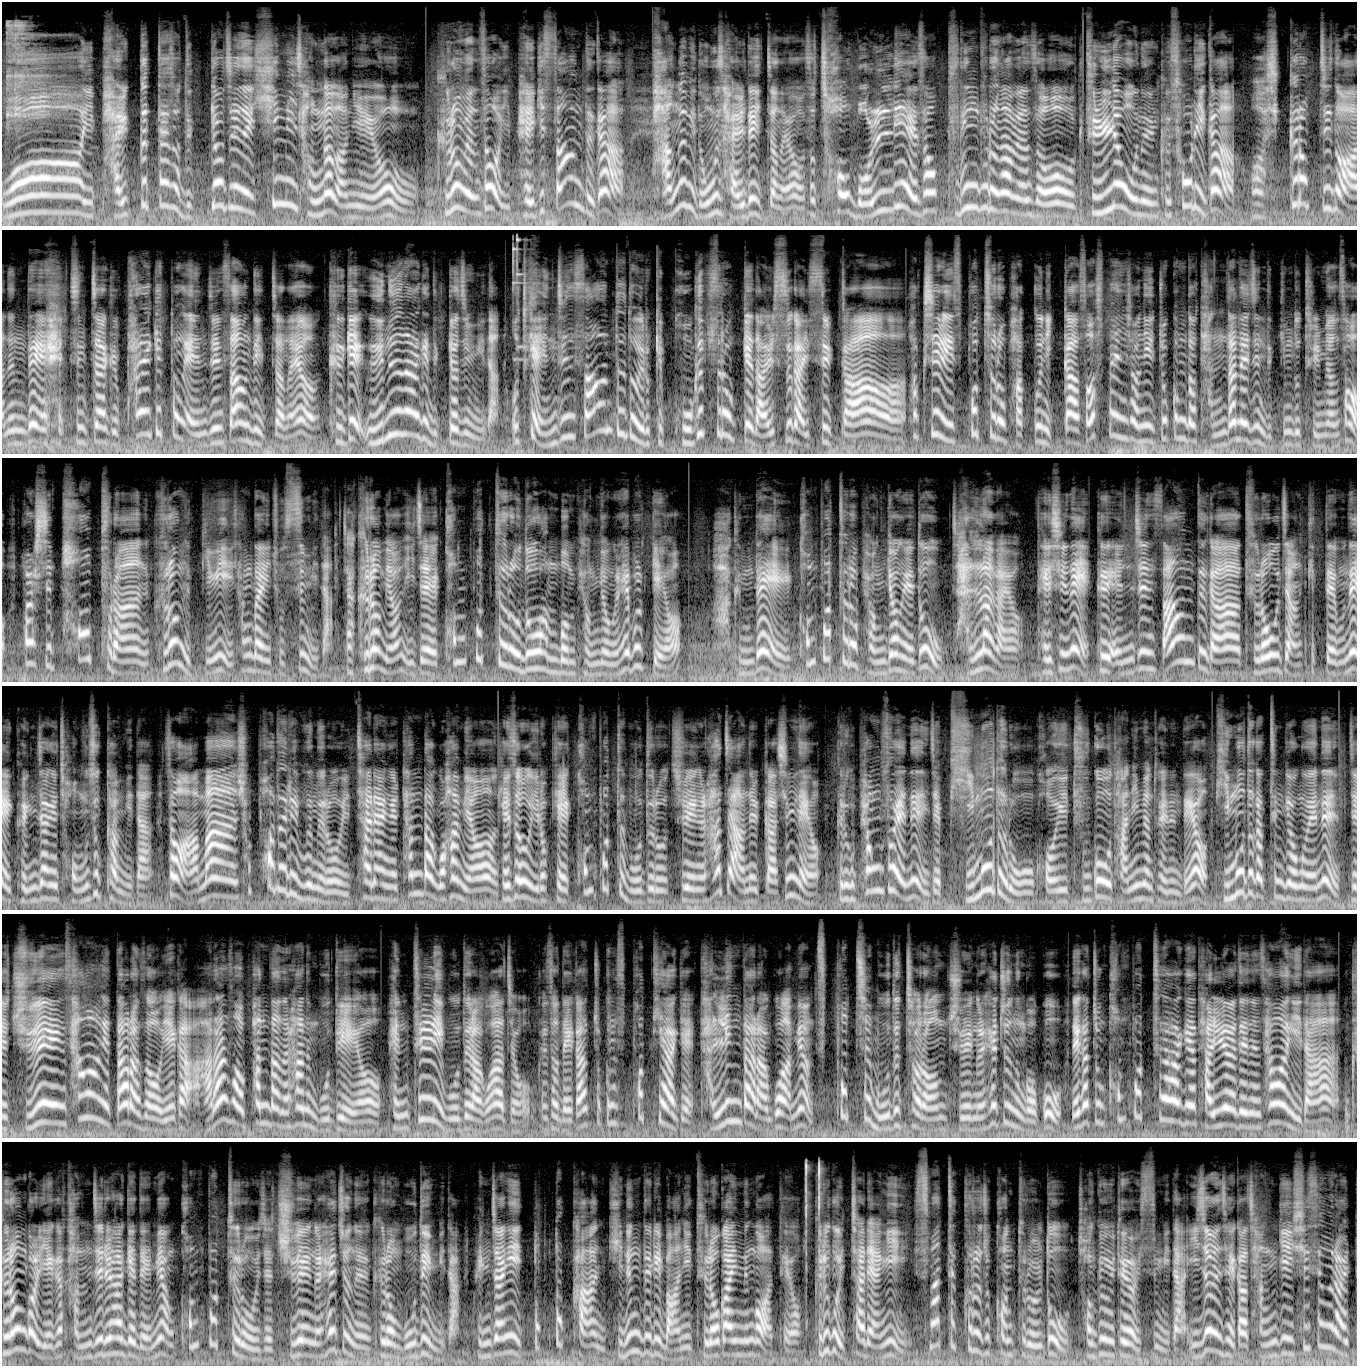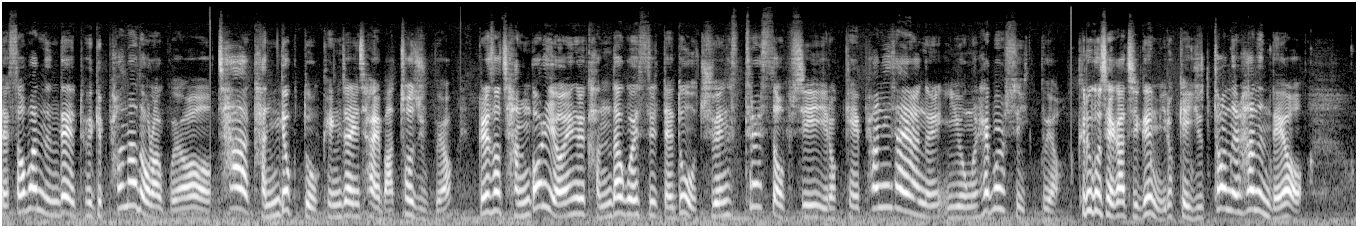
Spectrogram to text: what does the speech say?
와, 이 발끝에서 느껴지는 힘이 장난 아니에요. 그러면서 이 배기 사운드가 방음이 너무 잘 돼 있잖아요. 그래서 저 멀리에서 부릉부릉 하면서 들려오는 그 소리가 와, 시끄럽지도 않은데 진짜 그 팔기통 엔진 사운드 있잖아요. 그게 은은하게 느껴집니다. 어떻게 엔진 사운드도 이렇게 고급스럽게 날 수가 있을까? 확실히 스포츠로 바꾸니까 서스펜션이 조금 더 단단해진 느낌도 들면서 훨씬 파워풀한 그런 느낌이 상당히 좋습니다. 자, 그러면 이제 컴포트로도 한번 변경을 해볼게요. 아, 근데 컴포트 로 변경해도 잘 나가요. 대신에 그 엔진 사운드가 들어오지 않기 때문에 굉장히 정숙합니다. 그래서 아마 쇼퍼 드리븐으로 이 차량을 탄다고 하면 계속 이렇게 컴포트 모드로 주행을 하지 않을까 싶네요. 그리고 평소에는 이제 B 모드로 거의 두고 다니면 되는데요. B 모드 같은 경우에는 이제 주행 상황에 따라서 얘가 알아서 판단을 하는 모드예요. 벤틀리 모드라고 하죠. 그래서 내가 조금 스포티하게 달린다라고 하면 스포츠 모드처럼 주행을 해주는 거고 내가 좀 컴 포트하게 달려야 되는 상황이다. 그런 걸 얘가 감지를 하게 되면 컴포트로 이제 주행을 해주는 그런 모드입니다. 굉장히 똑똑한 기능들이 많이 들어가 있는 것 같아요. 그리고 이 차량이 스마트 크루즈 컨트롤도 적용이 되어 있습니다. 이전에 제가 장기 시승을 할 때 써봤는데 되게 편하더라고요. 차 간격도 굉장히 잘 맞춰주고요. 그래서 장거리 여행을 간다고 했을 때도 주행 스트레스 없이 이렇게 편의 사양을 이용을 해볼 수 있고요. 그리고 제가 지금 이렇게 유턴을 하는데요.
